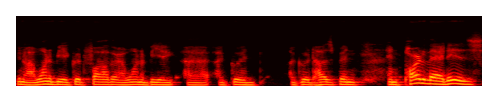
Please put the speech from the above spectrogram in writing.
you know, I want to be a good father. I want to be a, a, a good a good husband. And part of that is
